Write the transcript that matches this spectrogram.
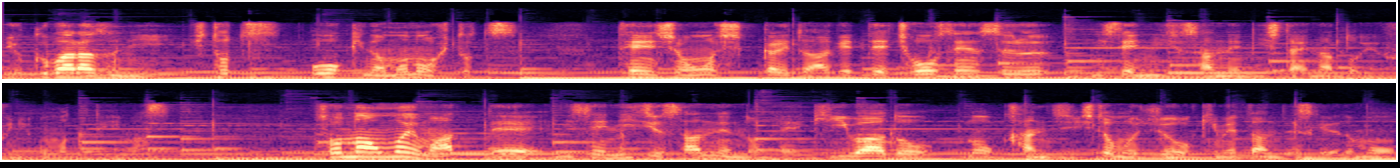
欲張らずに一つ大きなものを一つテンションをしっかりと上げて挑戦する2023年にしたいなというふうに思っています。そんな思いもあって2023年のキーワードの漢字一文字を決めたんですけれども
